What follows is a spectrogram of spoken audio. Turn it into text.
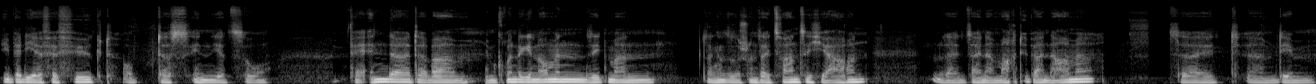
über die er verfügt, ob das ihn jetzt so verändert. Aber im Grunde genommen sieht man, sagen wir so, schon seit 20 Jahren, seiner Machtübernahme, seit ähm, dem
